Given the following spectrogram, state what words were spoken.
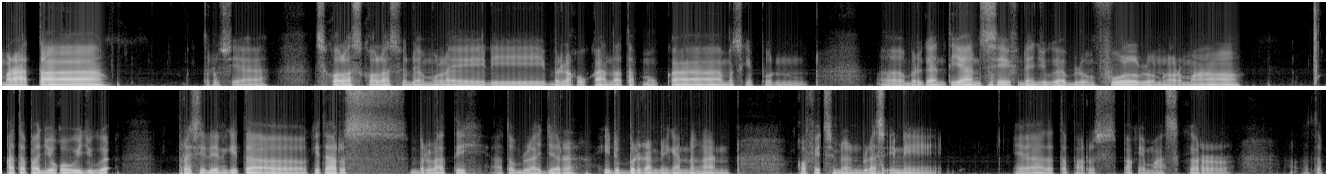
merata. Terus ya sekolah-sekolah sudah mulai diberlakukan tatap muka meskipun eh, bergantian shift dan juga belum full, belum normal. Kata Pak Jokowi juga presiden kita eh, kita harus berlatih atau belajar hidup berdampingan dengan COVID-19 ini. Ya, tetap harus pakai masker, tetap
